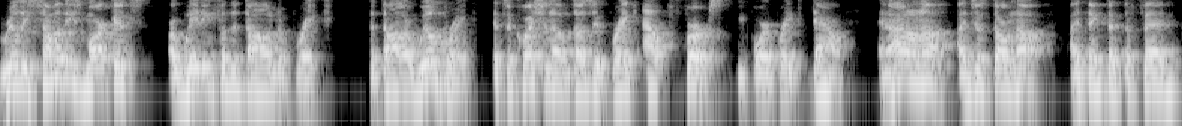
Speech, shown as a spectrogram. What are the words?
Really, some of these markets are waiting for the dollar to break. The dollar will break. It's a question of does it break out first before it breaks down? And I don't know. I just don't know. I think that the Fed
